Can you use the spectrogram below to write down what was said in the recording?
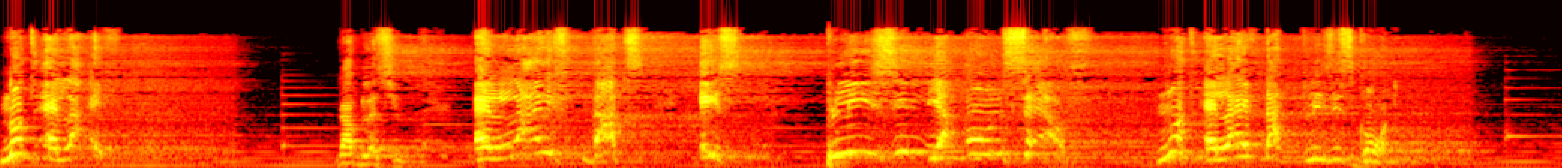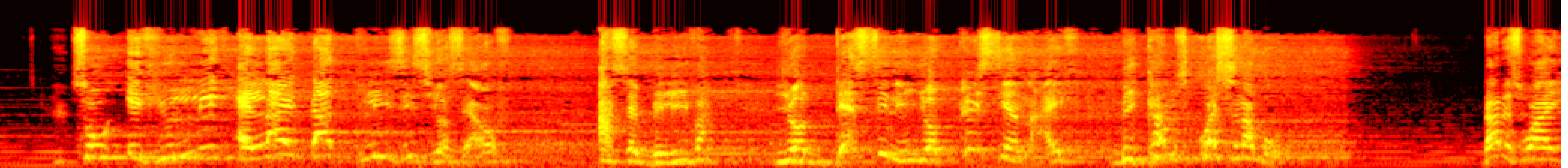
not a life. God bless you. A life that is pleasing their own self, not a life that pleases God. So if you live a life that pleases yourself as a believer, your destiny, your Christian life becomes questionable. That is why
